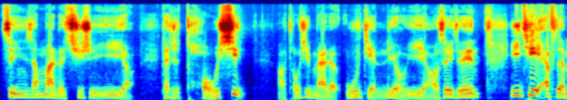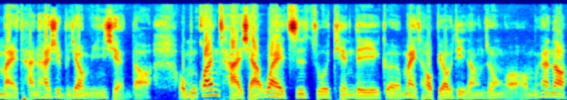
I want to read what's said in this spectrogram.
自营商卖了七十一亿啊，但是投信。啊，投信买了五点六亿啊，所以昨天 ETF 的买盘还是比较明显的。我们观察一下外资昨天的一个卖超标的当中哦，我们看到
